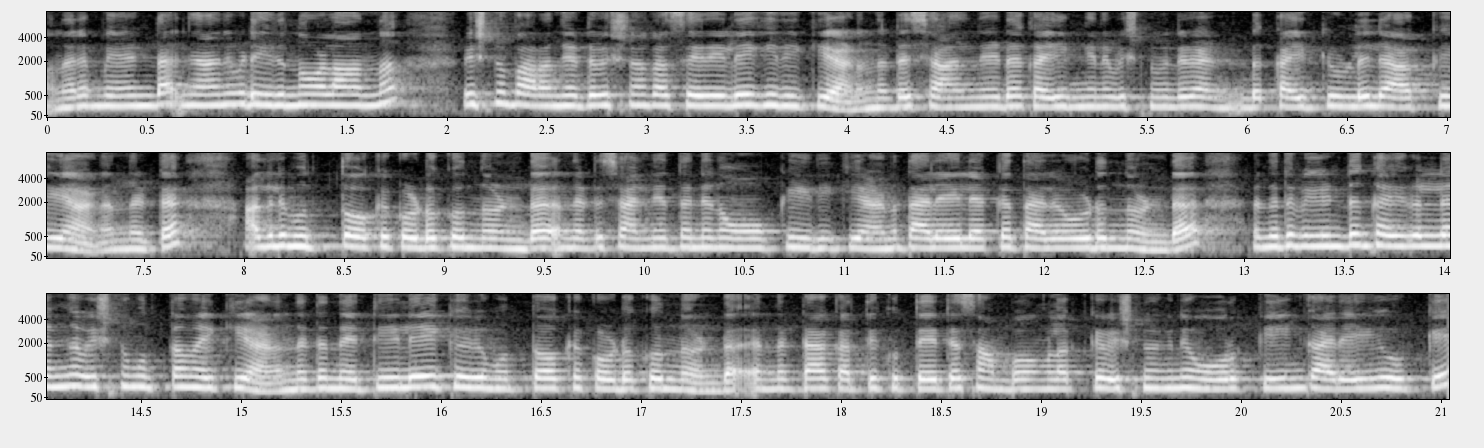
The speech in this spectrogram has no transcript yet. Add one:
അന്നേരം വേണ്ട ഞാനിവിടെ ഇരുന്നോളാന്ന് വിഷ്ണു പറഞ്ഞിട്ട് വിഷ്ണു കസേരയിലേക്ക് ഇരിക്കുകയാണ്. എന്നിട്ട് ശാലിനിയുടെ കൈ ഇങ്ങനെ വിഷ്ണുവിന്റെ രണ്ട് കൈക്കുള്ളിലാക്കുകയാണ് എന്നിട്ട് അതിൽ മുത്തമൊക്കെ കൊടുക്കുന്നുണ്ട്. എന്നിട്ട് ശാലിനിയെ തന്നെ നോക്കിയിരിക്കുകയാണ് തലയിലൊക്കെ തലോടുന്നുണ്ട്. എന്നിട്ട് വീണ്ടും കൈകളിലങ്ങ് വിഷ്ണു മുത്തം വയ്ക്കുകയാണ്. എന്നിട്ട് നെറ്റിയിലേക്ക് ഒരു മുത്തമൊക്കെ കൊടുക്കുന്നുണ്ട്. എന്നിട്ട് ആ കത്തി കുത്തേറ്റ സംഭവങ്ങളൊക്കെ വിഷ്ണു ഇങ്ങനെ ഓർക്കുകയും കരയുകയും ഒക്കെ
